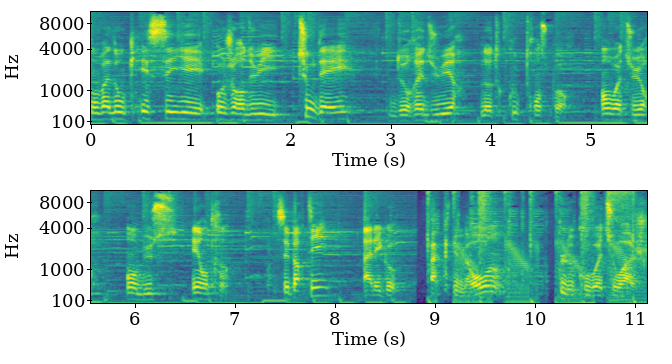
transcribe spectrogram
On va donc essayer aujourd'hui, today, de réduire notre coût de transport en voiture, en bus et en train. C'est parti Allez go Acte numéro 1, le covoiturage.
